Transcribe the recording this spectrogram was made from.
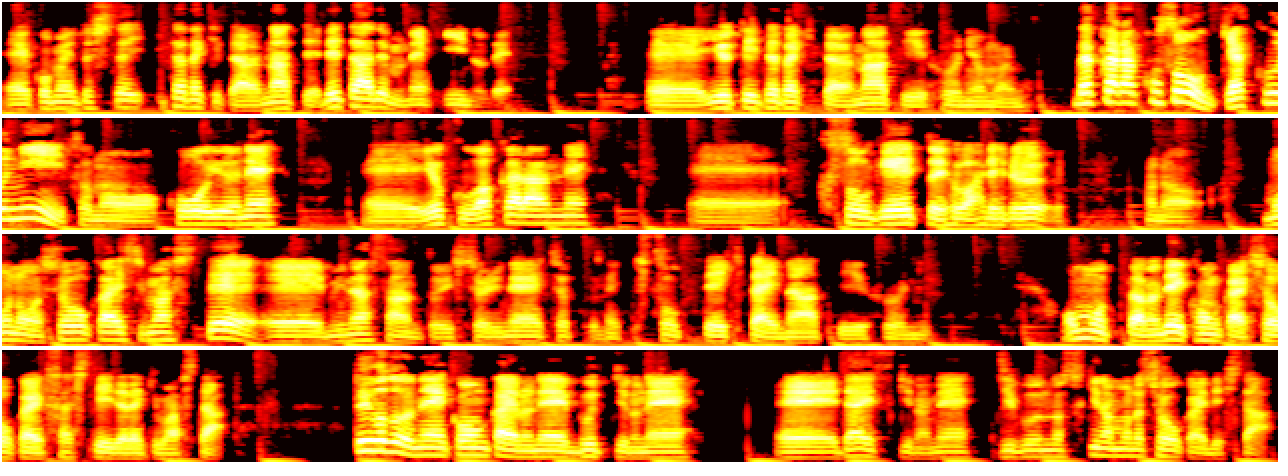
え、コメントしていただけたらなって、レターでもね、いいので、えー、言っていただけたらなっていうふうに思います。だからこそ逆に、その、こういうね、えー、よくわからんね、えー、クソゲーと言われる、この、ものを紹介しまして、えー、皆さんと一緒にね、ちょっとね、競っていきたいなっていうふうに思ったので、今回紹介させていただきました。ということでね、今回のね、ブッチのね、えー、大好きなね、自分の好きなもの紹介でした。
